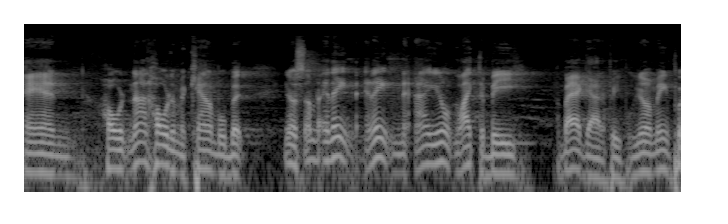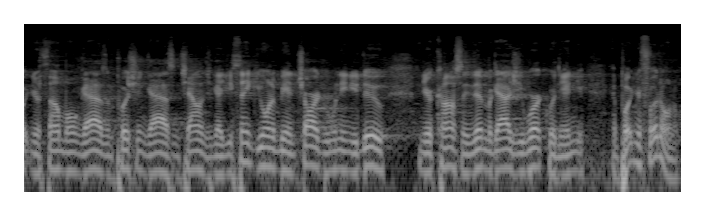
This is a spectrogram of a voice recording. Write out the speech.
and hold not hold them accountable, but you know, some it ain't it ain't you don't like to be a bad guy to people. You know what I mean? Putting your thumb on guys and pushing guys and challenging guys. You think you want to be in charge, but when you do, and you're constantly them the guys you work with and, you and putting your foot on them.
